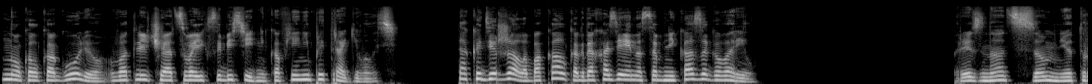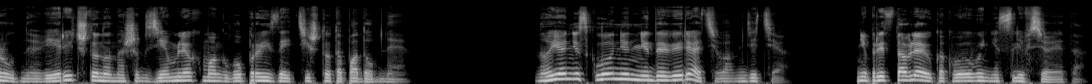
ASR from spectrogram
но к алкоголю, в отличие от своих собеседников, я не притрагивалась. Так и держала бокал, когда хозяин особняка заговорил. «Признаться, мне трудно верить, что на наших землях могло произойти что-то подобное. Но я не склонен не доверять вам, дитя. Не представляю, как вы вынесли все это.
